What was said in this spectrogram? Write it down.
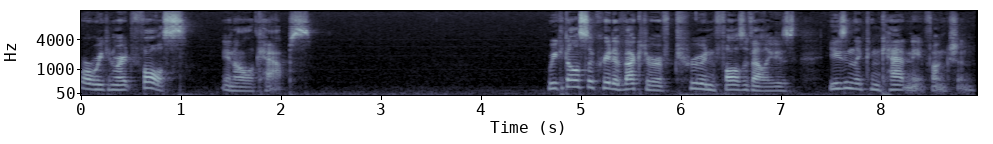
or we can write false in all caps. We can also create a vector of true and false values using the concatenate function.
